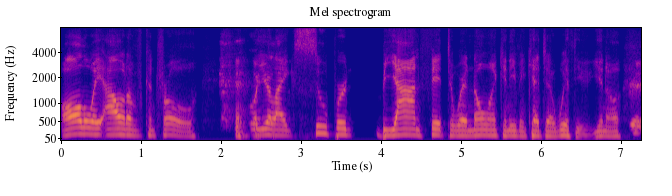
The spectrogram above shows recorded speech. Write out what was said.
all the way out of control or you're like super beyond fit to where no one can even catch up with you, you know? right,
